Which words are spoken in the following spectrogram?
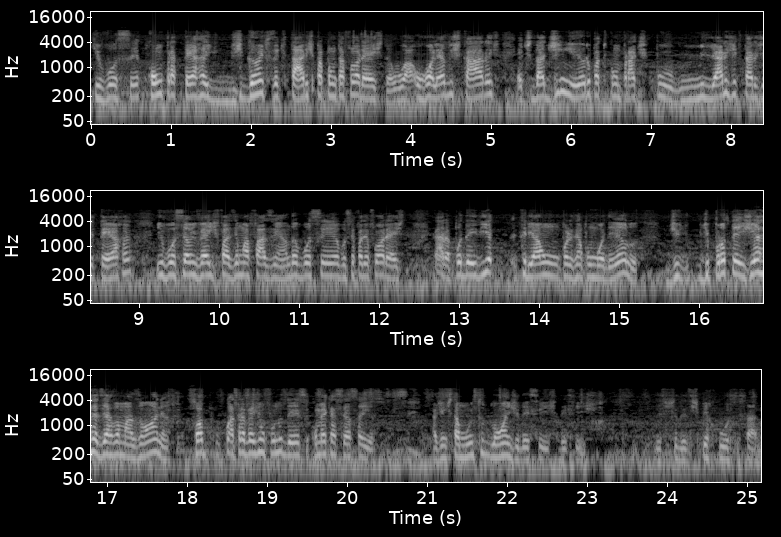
que você compra terra gigantes, hectares para plantar floresta. O, o rolê dos caras é te dar dinheiro para tu comprar tipo milhares de hectares de terra e você ao invés de fazer uma fazenda, você você fazer floresta. Cara, poderia criar um, por exemplo, um modelo de, de proteger a reserva Amazônia só através de um fundo desse. Como é que acessa isso? Sim. A gente está muito longe desses, desses, desses, desses percursos, sabe?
